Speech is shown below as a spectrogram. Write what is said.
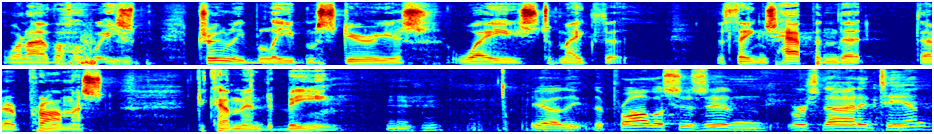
what I've always truly believed mysterious ways to make the the things happen that that are promised to come into being. Mm-hmm. Yeah, the, the promises in verse nine and ten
